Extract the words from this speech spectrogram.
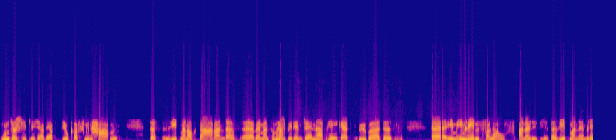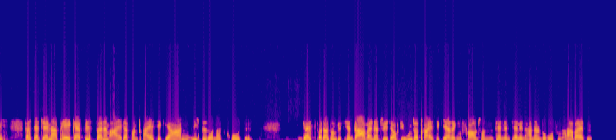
unterschiedliche Erwerbsbiografien haben. Das sieht man auch daran, dass äh, wenn man zum Beispiel den Gender Pay Gap über das äh, im, im Lebensverlauf analysiert. Da sieht man nämlich, dass der Gender Pay Gap bis zu einem Alter von 30 Jahren nicht besonders groß ist der ist zwar da so ein bisschen da, weil natürlich auch die unter 30-jährigen Frauen schon tendenziell in anderen Berufen arbeiten,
